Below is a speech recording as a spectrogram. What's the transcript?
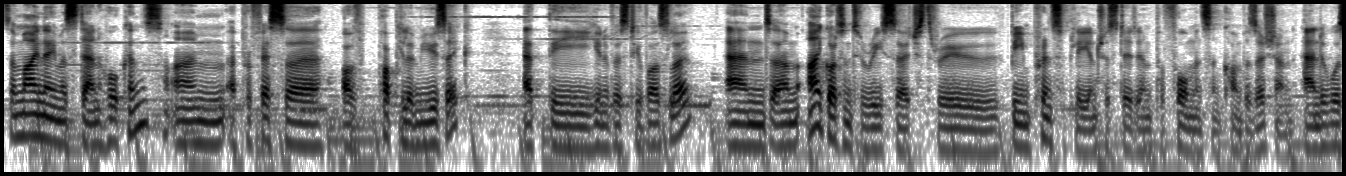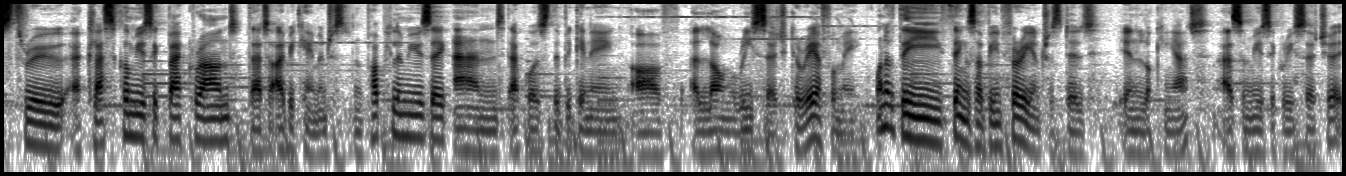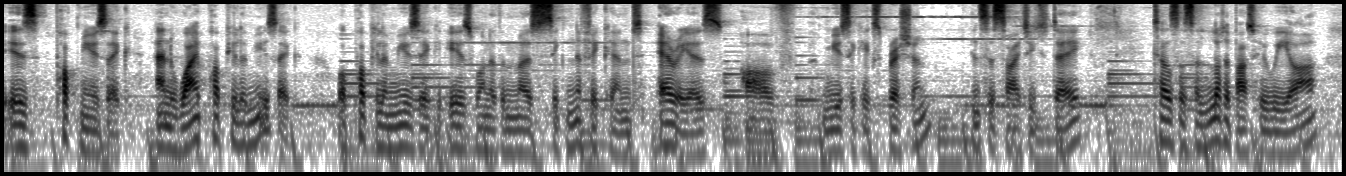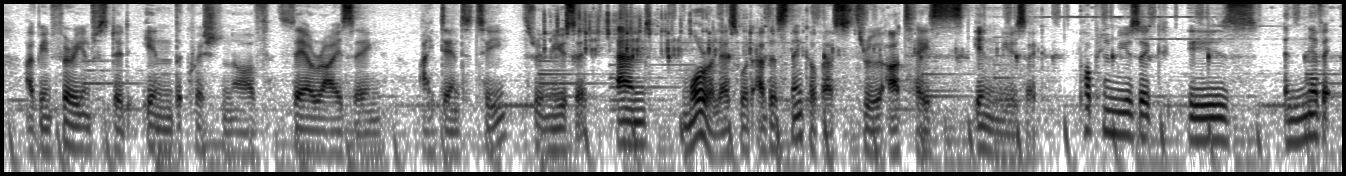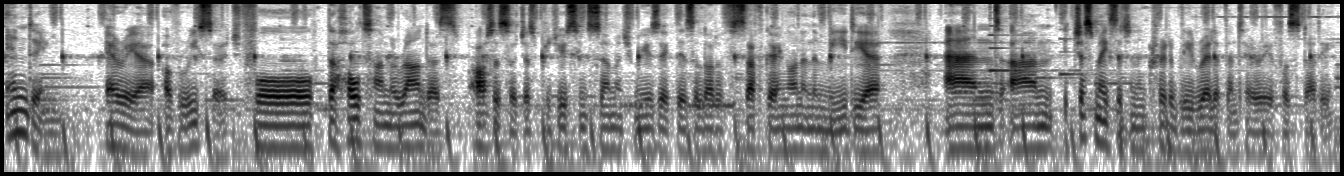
So my name is Stan Hawkins. I'm a professor of popular music at the University of Oslo. And um, I got into research through being principally interested in performance and composition. And it was through a classical music background that I became interested in popular music and that was the beginning of a long research career for me. One of the things I've been very interested in looking at as a music researcher is pop music. And why popular music? Well, popular music is one of the most significant areas of music expression in society today. It tells us a lot about who we are. I've been very interested in the question of theorizing identity through music and more or less what others think of us through our tastes in music. Popular music is a never-ending area of research for the whole time around us. Artists are just producing so much music, there's a lot of stuff going on in the media, and um, it just makes it an incredibly relevant area for study.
